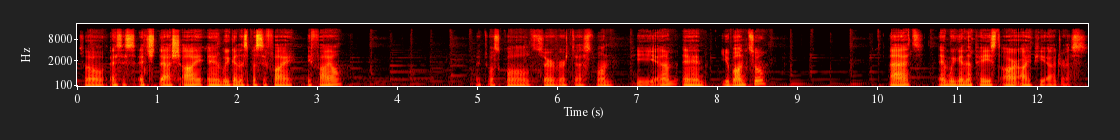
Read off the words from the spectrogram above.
So SSH-i and we're gonna specify the file. It was called server test 1 PEM and Ubuntu at, and we're gonna paste our IP address.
